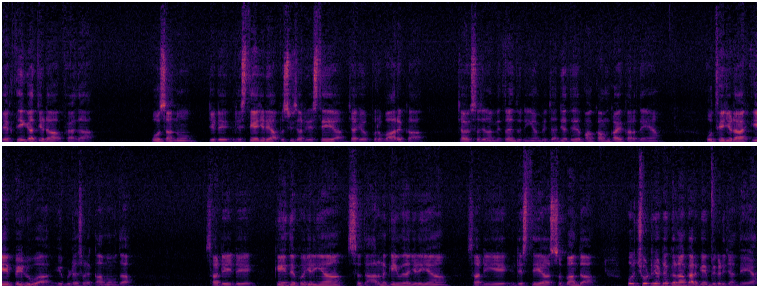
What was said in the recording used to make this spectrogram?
ਵਿਅਕਤੀਗਤ ਜਿਹੜਾ ਫਾਇਦਾ ਉਹ ਸਾਨੂੰ ਜਿਹੜੇ ਰਿਸ਼ਤੇ ਆ, ਜਿਹੜੇ ਆਪਸ ਵਿੱਚ ਸਾਡੇ ਰਿਸ਼ਤੇ ਆ, ਚਾਹੇ ਉਹ ਪਰਿਵਾਰਕ ਆ ਚਾਹੇ ਸਜਣਾ ਮਿੱਤਰਾਂ ਦੀ ਦੁਨੀਆ ਵਿੱਚ ਤਾਂ ਜਦ ਆਪਾਂ ਕੰਮ ਕਾਜ ਕਰਦੇ ਆ ਉੱਥੇ ਜਿਹੜਾ ਇਹ ਪਹਿਲੂ ਆ ਇਹ ਬੜਾ ਸਾਡਾ ਕੰਮ ਆਉਂਦਾ। ਸਾਡੇ ਜਿਹੜੇ ਕਈ ਦੇਖੋ ਜਿਹੜੀਆਂ ਸਧਾਰਨ ਕਈ ਵਾਰ ਜਿਹੜੀਆਂ ਸਾਡੀ ਇਹ ਰਿਸ਼ਤੇ ਆ ਸਬੰਧ ਆ ਉਹ ਛੋਟੇ ਛੋਟੇ ਗੱਲਾਂ ਕਰਕੇ ਵਿਗੜ ਜਾਂਦੇ ਆ।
